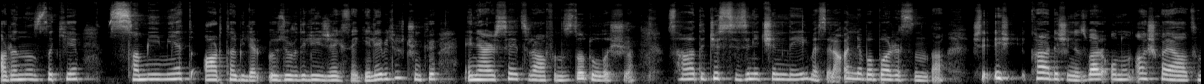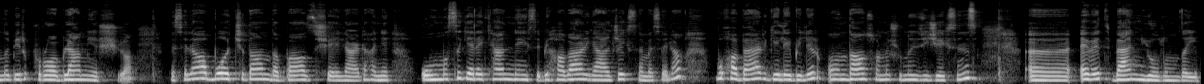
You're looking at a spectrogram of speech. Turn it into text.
aranızdaki samimiyet artabilir. Özür dileyecekse gelebilir. Çünkü enerjisi etrafınızda dolaşıyor. Sadece sizin için değil mesela anne baba arasında işte eş, kardeşiniz var onun aşk hayatında bir problem yaşıyor. Mesela bu açıdan da bazı şeylerde hani olması gereken neyse bir haber gelecekse mesela bu haber gelebilir. Ondan sonra şunu diyeceksiniz. Ee, evet ben yolumdayım.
